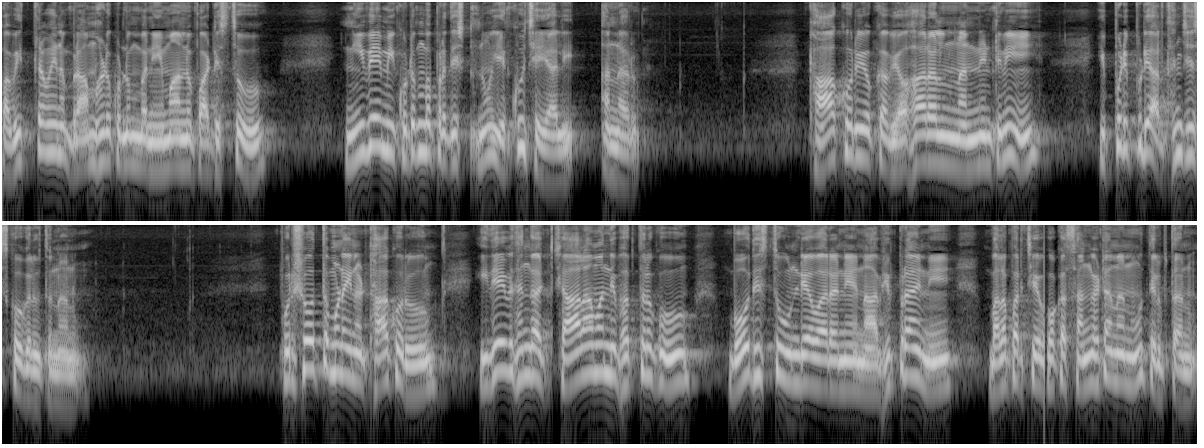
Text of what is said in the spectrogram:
పవిత్రమైన బ్రాహ్మణ కుటుంబ నియమాలను పాటిస్తూ నీవే మీ కుటుంబ ప్రతిష్టను ఎక్కువ చేయాలి అన్నారు. ఠాకూర్ యొక్క వ్యవహారాలన్నింటినీ ఇప్పుడిప్పుడే అర్థం చేసుకోగలుగుతున్నాను. పురుషోత్తముడైన ఠాకూరు ఇదే విధంగా చాలామంది భక్తులకు బోధిస్తూ ఉండేవారనే నా అభిప్రాయాన్ని బలపరిచే ఒక సంఘటనను తెలుపుతాను.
